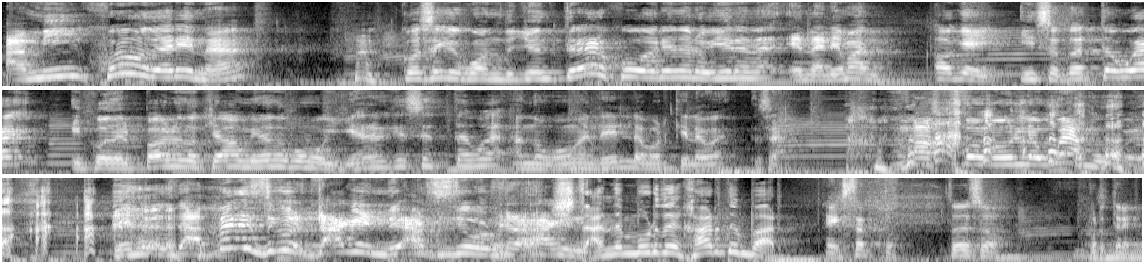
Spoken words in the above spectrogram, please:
a mi juego de arena. Cosa que cuando yo entré al juego de arena lo vi en, en alemán. Ok, hizo toda esta weá y con el Pablo nos quedamos mirando como, ¿qué es esta weá? Ah, no, vamos a leerla porque la weá. O sea, más poco en la weá, pues, weón. Standenburg de Hardenbart. Exacto, todo eso, por tres.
